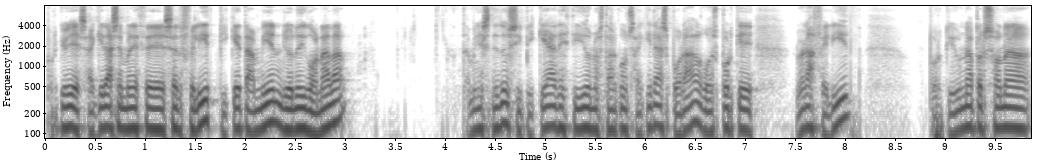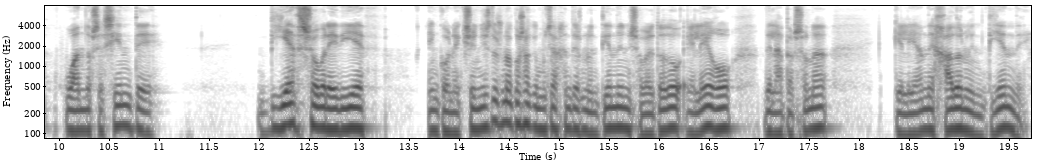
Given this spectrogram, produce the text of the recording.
Porque oye, Shakira se merece ser feliz, Piqué también, yo no digo nada. También es cierto, si Piqué ha decidido no estar con Shakira es por algo, es porque no era feliz, porque una persona cuando se siente 10 sobre 10 en conexión, y esto es una cosa que muchas gentes no entienden, y sobre todo el ego de la persona que le han dejado no entiende.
